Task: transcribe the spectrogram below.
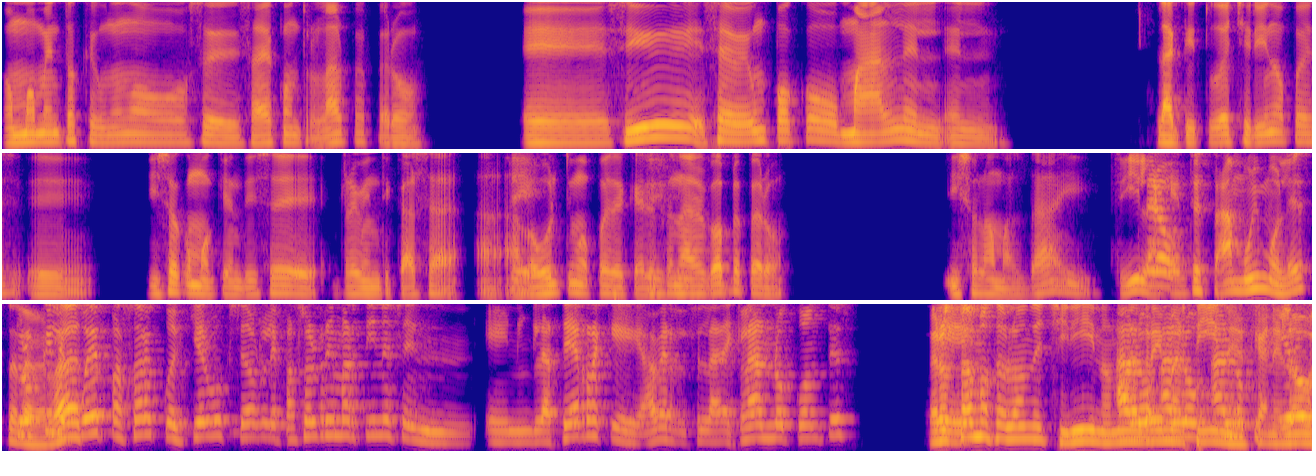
son momentos que uno no se sabe controlar, pues, pero eh, sí se ve un poco mal el, el- la actitud de Chirino, pues, eh, hizo como quien dice reivindicarse a, lo último, pues, de querer frenar el golpe, pero hizo la maldad y... Sí, la gente estaba muy molesta, la verdad. Creo que le puede pasar a cualquier boxeador. Le pasó al Rey Martínez en, en Inglaterra que, a ver, se la declaran no contest. Pero eh, estamos hablando de Chirino, no del Rey Martínez, Canelo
